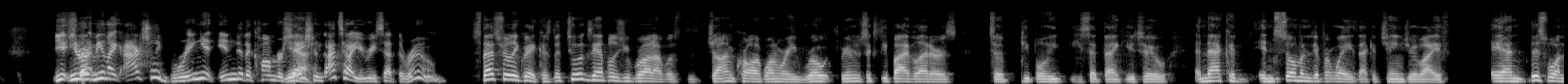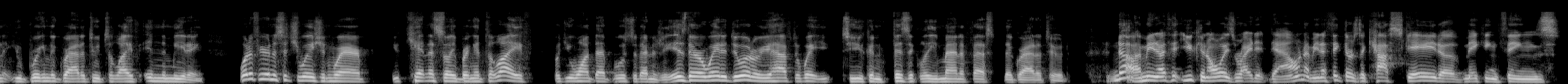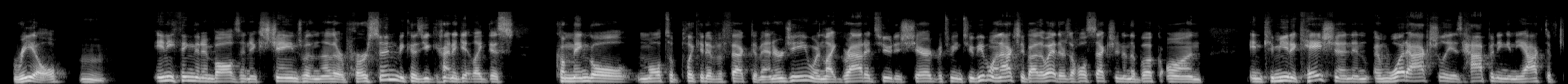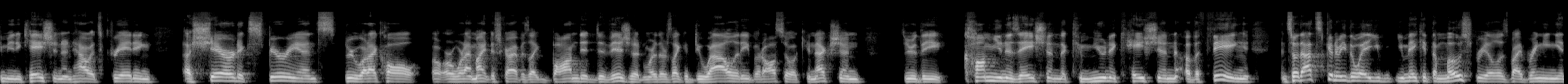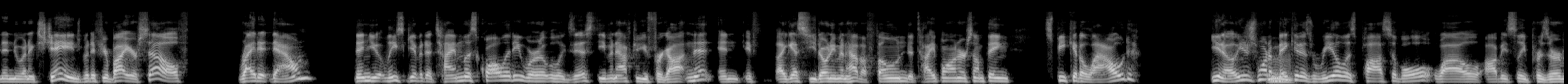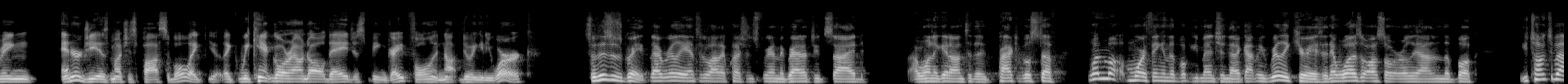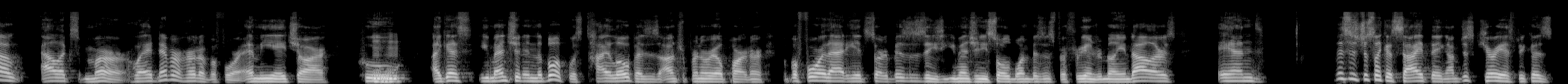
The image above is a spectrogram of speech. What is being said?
you, you know what i mean? Like actually bring it into the conversation. Yeah. that's how you reset the room so that's really great because the two examples you brought up was the John Kralik one where he wrote 365 letters to people he, he said thank you to. And that could, in so many different ways, that could change your life. And this one, you bring the gratitude to life in the meeting. What if you're in a situation where you can't necessarily bring it to life, but you want that boost of energy. Is there a way to do it, or you have to wait so you can physically manifest the gratitude? No, I mean, I think you can always write it down. I mean, I think there's a cascade of making things real. Mm. Anything that involves an exchange with another person, because you kind of get like this commingle multiplicative effect of energy when like gratitude is shared between two people. And actually, by the way, there's a whole section in the book on in communication and, and what actually is happening in the act of communication and how it's creating a shared experience through what I call, or what I might describe as like bonded division, where there's like a duality, but also a connection through the communization, the communication of a thing. And so that's going to be the way you, you make it the most real is by bringing it into an exchange. But if you're by yourself, write it down, then you at least give it a timeless quality where it will exist even after you've forgotten it. And if I guess you don't even have a phone to type on or something, speak it aloud. You know, you just want to mm. make it as real as possible while obviously preserving energy as much as possible. Like, like we can't go around all day just being grateful and not doing any work. So this is great. That really answered a lot of questions for me on the gratitude side. I want to get on to the practical stuff. One more thing in the book you mentioned that got me really curious, and it was also early on in the book. You talked about Alex Mehr, who I had never heard of before, M E H R, who mm-hmm. I guess you mentioned in the book was Tai Lopez's entrepreneurial partner. But before that, he had started businesses. You mentioned he sold one business for $300 million. And this is just like a side thing. I'm just curious because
